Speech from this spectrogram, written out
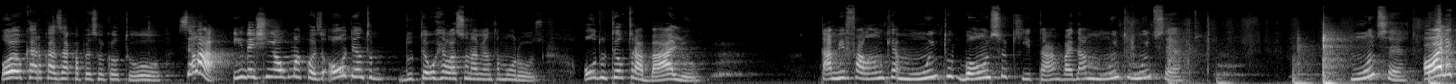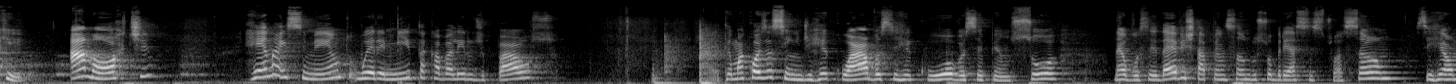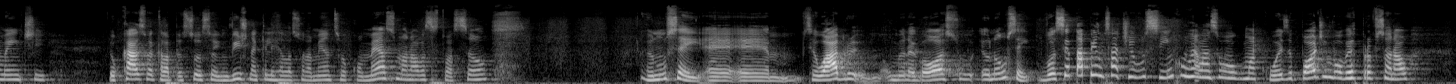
ou eu quero casar com a pessoa que eu tô, sei lá, investir em alguma coisa, ou dentro do teu relacionamento amoroso, ou do teu trabalho, tá me falando que é muito bom isso aqui, tá? Vai dar muito, muito certo. Muito certo. Olha aqui. A morte, renascimento, o eremita, cavaleiro de paus, tem uma coisa assim, de recuar, você recuou, você pensou, né? Você deve estar pensando sobre essa situação, se realmente eu caso com aquela pessoa, se eu invisto naquele relacionamento, se eu começo uma nova situação. Eu não sei. É, é, se eu abro o meu negócio, eu não sei. Você está pensativo sim com relação a alguma coisa, pode envolver profissional.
